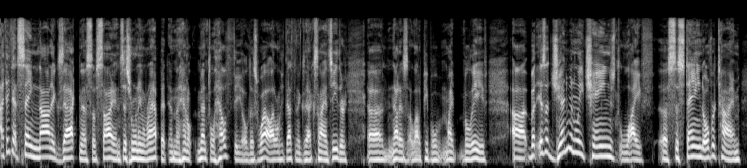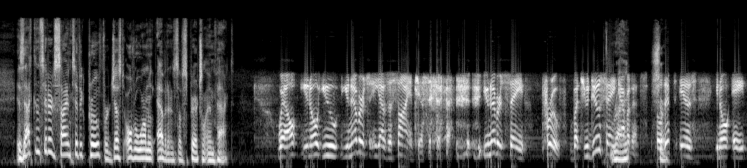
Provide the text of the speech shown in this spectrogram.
I think that same non-exactness of science is running rampant in the mental health field as well. I don't think that's an exact science either, uh, not as a lot of people might believe. Uh, but is a genuinely changed life uh, sustained over time? Is that considered scientific proof or just overwhelming evidence of spiritual impact? Well, you know, you you never as a scientist, you never say proof, but you do say right. evidence. Sure. So this is, you know, a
